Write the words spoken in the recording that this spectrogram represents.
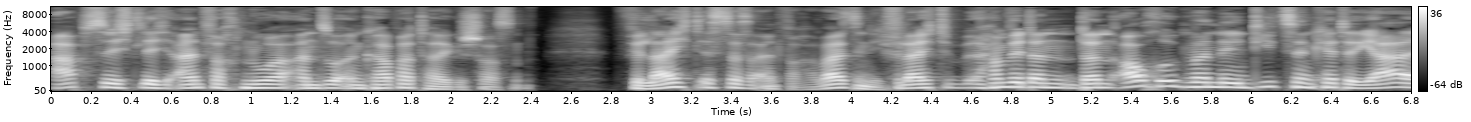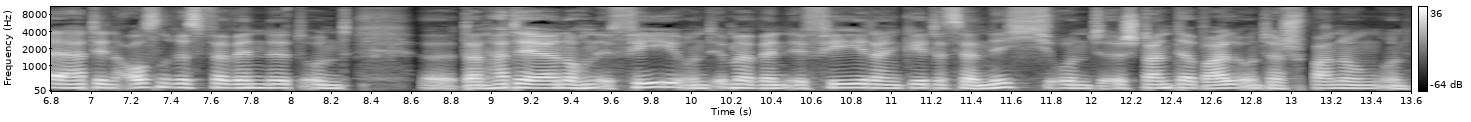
absichtlich einfach nur an so ein Körperteil geschossen. Vielleicht ist das einfacher, weiß ich nicht. Vielleicht haben wir dann, dann auch irgendwann eine Indizienkette, ja, er hat den Außenriss verwendet und äh, dann hatte er ja noch ein Effet und immer wenn Effet, dann geht das ja nicht und äh, stand der Ball unter Spannung und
